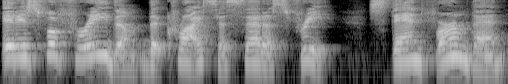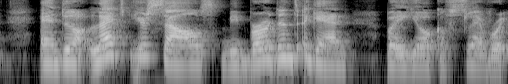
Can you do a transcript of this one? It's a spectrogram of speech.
It is for freedom that Christ has set us free. Stand firm then and do not let yourselves be burdened again by a yoke of slavery.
